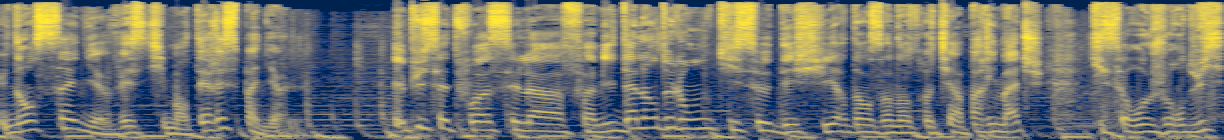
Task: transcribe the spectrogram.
une enseigne vestimentaire espagnole. Et puis cette fois, c'est la famille d'Alain Delon qui se déchire dans un entretien à Paris Match qui sort aujourd'hui.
